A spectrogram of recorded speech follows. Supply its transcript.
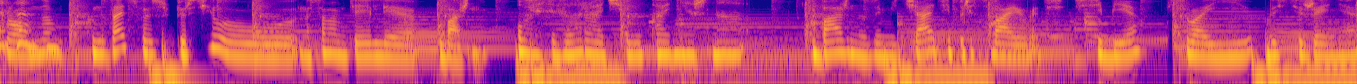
Скромно. Знать свою суперсилу на самом деле важно. Ой, заворачиваю, конечно. Важно замечать и присваивать себе свои достижения.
